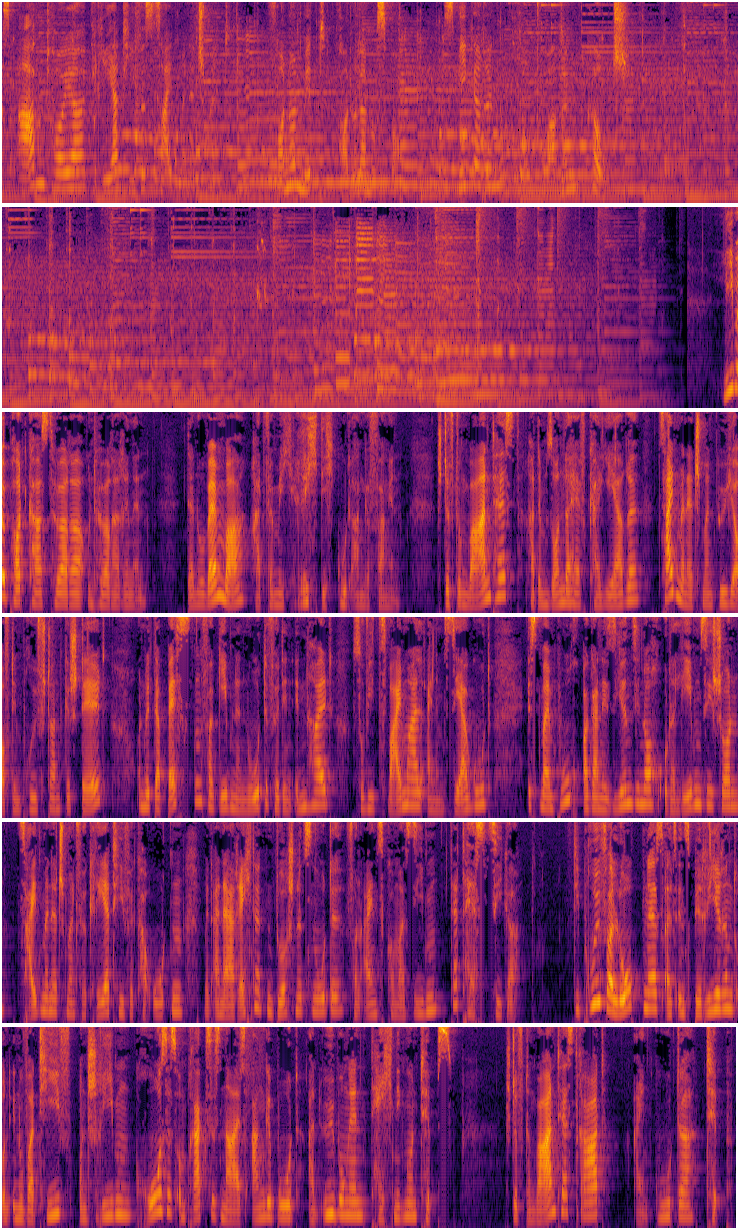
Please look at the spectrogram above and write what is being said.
Das Abenteuer kreatives Zeitmanagement. Von und mit Cordula Nussbaum. Speakerin, Autorin, Coach. Liebe Podcast-Hörer und Hörerinnen, der November hat für mich richtig gut angefangen. Stiftung Warentest hat im Sonderheft Karriere Zeitmanagementbücher auf den Prüfstand gestellt und mit der besten vergebenen Note für den Inhalt sowie zweimal einem sehr gut ist mein Buch Organisieren Sie noch oder leben Sie schon Zeitmanagement für kreative Chaoten mit einer errechneten Durchschnittsnote von 1,7 der Testsieger. Die Prüfer lobten es als inspirierend und innovativ und schrieben großes und praxisnahes Angebot an Übungen, Techniken und Tipps. Stiftung Warentestrat ein guter Tipp.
